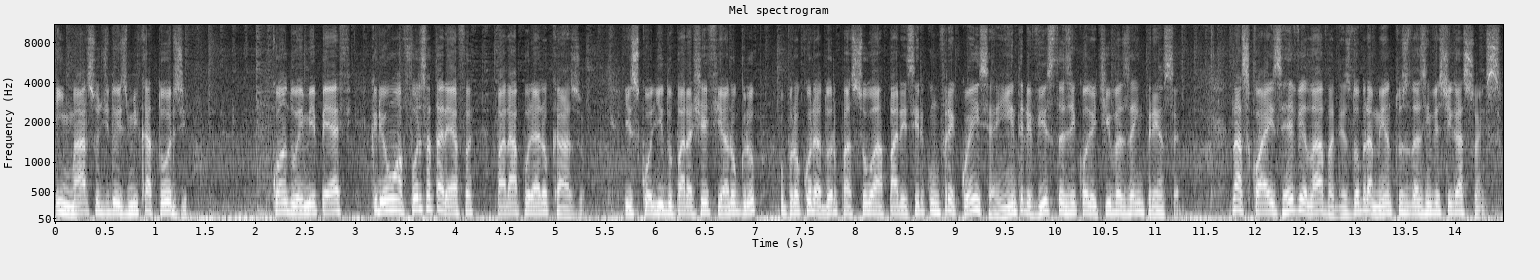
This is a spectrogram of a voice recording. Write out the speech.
em março de 2014, quando o MPF criou uma força-tarefa para apurar o caso. Escolhido para chefiar o grupo, o procurador passou a aparecer com frequência em entrevistas e coletivas à imprensa, nas quais revelava desdobramentos das investigações.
